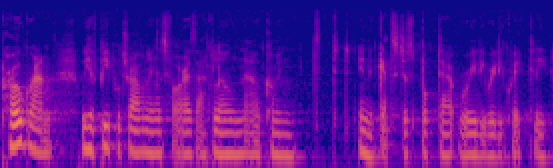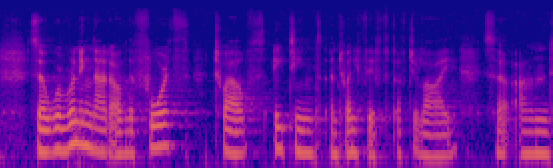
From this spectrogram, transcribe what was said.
program we have people traveling as far as Athlone now coming and it gets just booked out really really quickly. So we're running that on the 4th 12th 18th and 25th of July. So and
